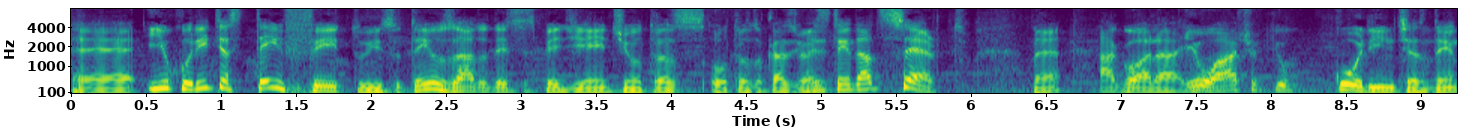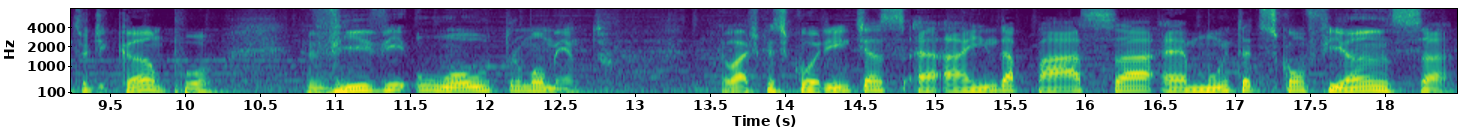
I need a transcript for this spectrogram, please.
É, e o Corinthians tem feito isso, tem usado desse expediente em outras, outras ocasiões e tem dado certo, né? Agora, eu acho que o Corinthians dentro de campo vive um outro momento. Eu acho que esse Corinthians é, ainda passa é, muita desconfiança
